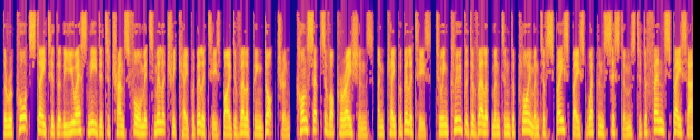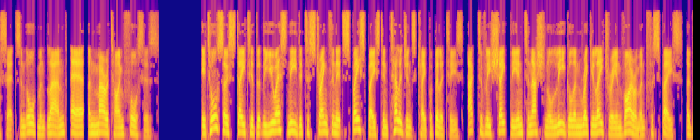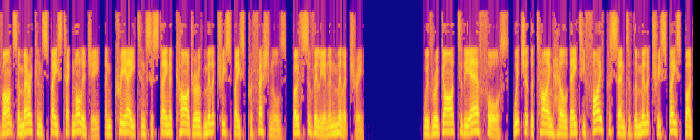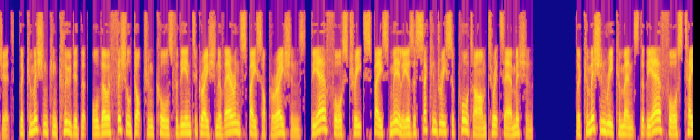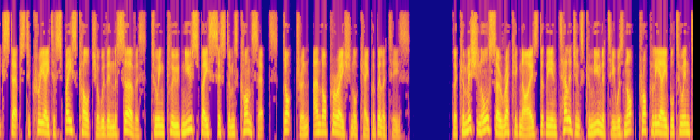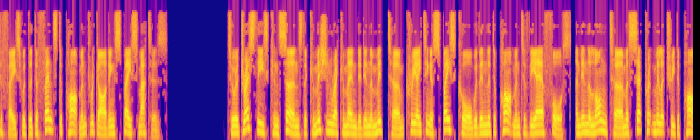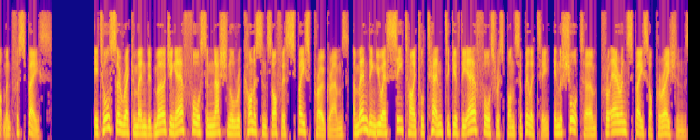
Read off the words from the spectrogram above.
The report stated that the U.S. needed to transform its military capabilities by developing doctrine, concepts of operations, and capabilities, to include the development and deployment of space-based weapons systems to defend space assets and augment land, air, and maritime forces. It also stated that the U.S. needed to strengthen its space-based intelligence capabilities, actively shape the international legal and regulatory environment for space, advance American space technology, and create and sustain a cadre of military space professionals, both civilian and military. With regard to the Air Force, which at the time held 85% of the military space budget, the Commission concluded that, although official doctrine calls for the integration of air and space operations, the Air Force treats space merely as a secondary support arm to its air mission. The Commission recommenced that the Air Force take steps to create a space culture within the service, to include new space systems concepts, doctrine, and operational capabilities. The Commission also recognized that the intelligence community was not properly able to interface with the Defense Department regarding space matters. To address these concerns the Commission recommended in the mid-term creating a Space Corps within the Department of the Air Force, and in the long term a separate military department for space. It also recommended merging Air Force and National Reconnaissance Office space programs, amending USC Title 10 to give the Air Force responsibility, in the short term, for air and space operations.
